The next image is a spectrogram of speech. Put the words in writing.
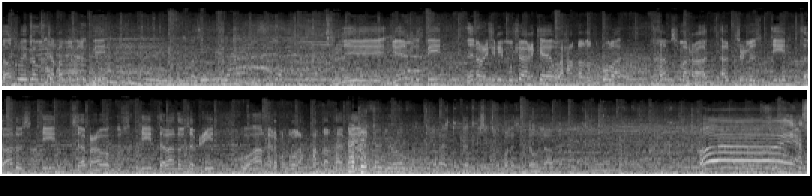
تصويبه منتخب الفلبين لجيم الفلبين 22 مشاركة وحقق البطولة خمس مرات 1960 63 67 73 وآخر بطولة حققها في Let's look at this. Ito pala si Taulaba. Oh, yes!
